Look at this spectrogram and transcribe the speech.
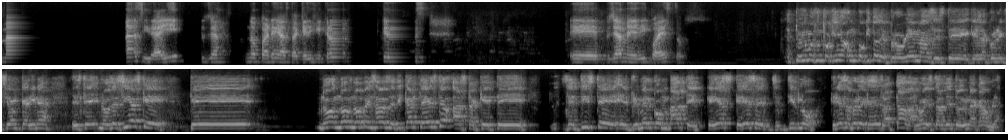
más y de ahí pues ya no paré hasta que dije creo que eh, pues ya me dedico a esto tuvimos un poquito un poquito de problemas este que la conexión Karina este nos decías que que no, no, no pensabas dedicarte a esto hasta que te sentiste el primer combate, querías, querías sentirlo, querías saber de qué se trataba, ¿no? Estar dentro de una jaula.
